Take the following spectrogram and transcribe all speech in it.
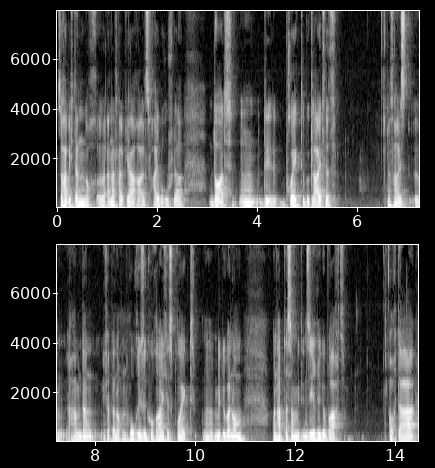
So habe ich dann noch äh, anderthalb Jahre als Freiberufler dort äh, die Projekte begleitet. Das heißt, äh, haben dann, ich habe dann auch ein hochrisikoreiches Projekt äh, mit übernommen und habe das dann mit in Serie gebracht. Auch da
